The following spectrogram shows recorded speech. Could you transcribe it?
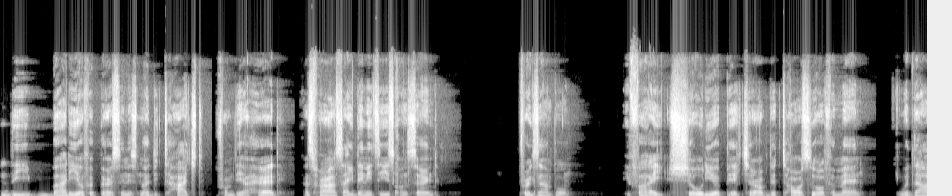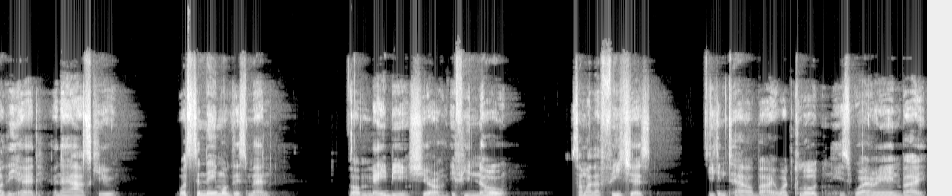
the body of a person is not detached from their head as far as identity is concerned. For example, if I showed you a picture of the torso of a man without the head and I ask you, What's the name of this man? Well, maybe, sure, if you know some other features, you can tell by what clothes he's wearing, by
